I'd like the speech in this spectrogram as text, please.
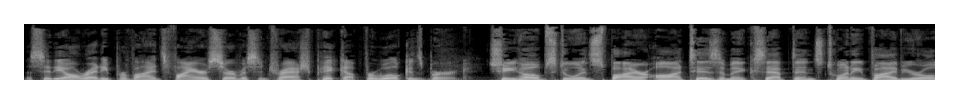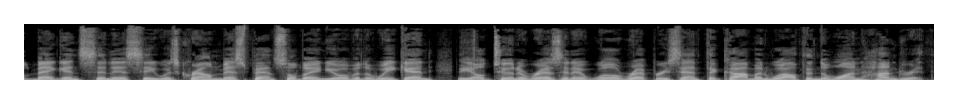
The city already provides fire service and trash pickup for Wilkinsburg. She hopes to inspire autism acceptance. 25 year old Megan Sinisi was crowned Miss Pennsylvania over the weekend. The Altoona resident will represent the Commonwealth in the 100th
